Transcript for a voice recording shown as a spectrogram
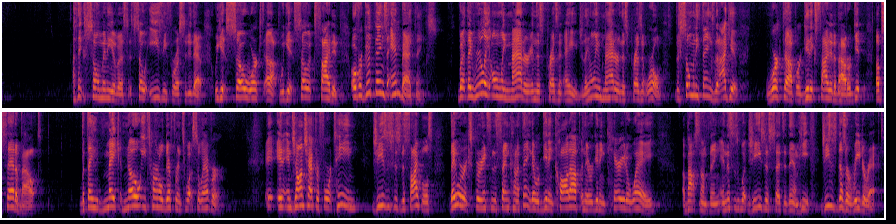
I think so many of us, it's so easy for us to do that. We get so worked up, we get so excited over good things and bad things. But they really only matter in this present age. They only matter in this present world. There's so many things that I get worked up or get excited about or get upset about, but they make no eternal difference whatsoever. In, in John chapter 14, Jesus' disciples, they were experiencing the same kind of thing. They were getting caught up and they were getting carried away about something. And this is what Jesus said to them. He, Jesus does a redirect.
